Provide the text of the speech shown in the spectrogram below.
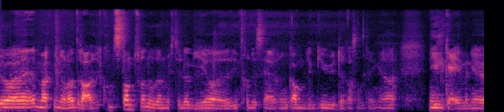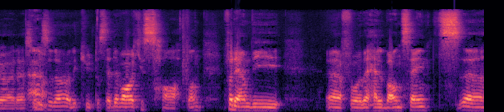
jo, eh, Mark Mignola drar konstant fra norrøn mytologi og introduserer gamle guder og sånne ting. Og Neil Gaiman gjør det, så, Ja. så det var veldig kult å se. Det var ikke Satan, for det om de eh, for The Hellbound Saints eh,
